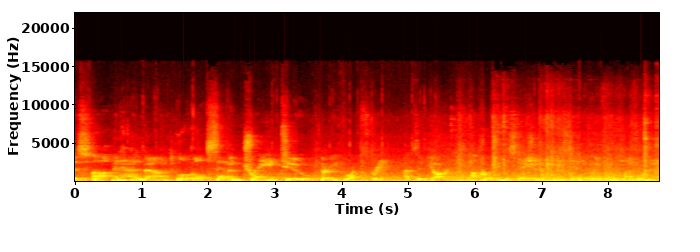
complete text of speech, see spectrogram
is a Manhattan bound local 7 train to 34th Street, Hudson Yards. Approaching the station, stand away from the platform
